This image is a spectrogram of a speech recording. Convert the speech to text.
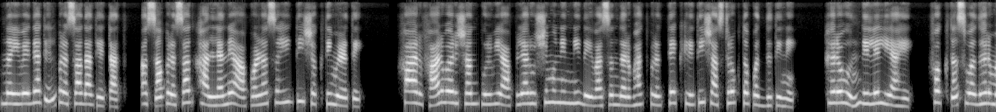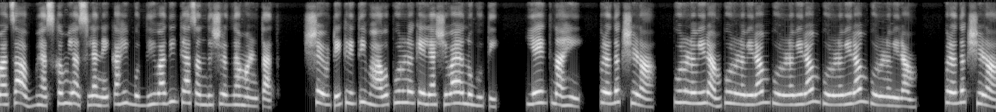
नैवेद्यातील प्रसादात येतात. असा प्रसाद खाल्ल्याने आपणासही ती शक्ती मिळते. फार फार वर्षांपूर्वी आपल्या ऋषीमुनींनी देवासंदर्भात प्रत्येक कृती शास्त्रोक्त पद्धतीने ठरवून दिलेली आहे. फक्त स्वधर्माचा अभ्यास कमी असल्याने काही बुद्धिवादी त्यास अंधश्रद्धा म्हणतात. शेवटी कृती भावपूर्ण केल्याशिवाय अनुभूती येत नाही. प्रदक्षिणा पूर्णविराम पूर्णविराम पूर्णविराम पूर्णविराम पूर्णविराम. प्रदक्षिणा.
